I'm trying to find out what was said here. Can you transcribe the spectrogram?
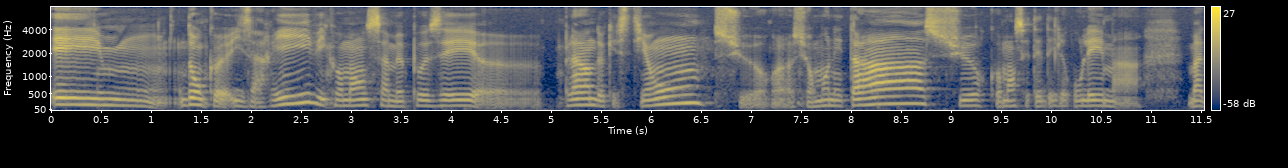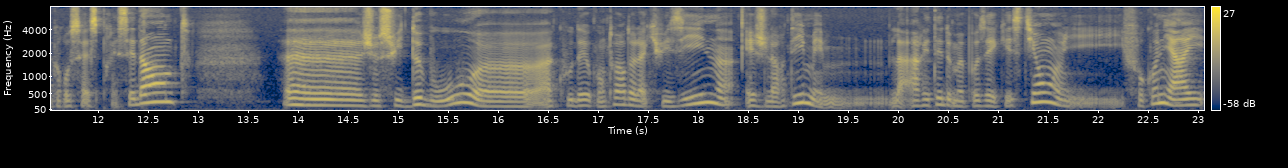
Et hum, donc, euh, ils arrivent, ils commencent à me poser euh, plein de questions sur, euh, sur mon état, sur comment s'était déroulée ma, ma grossesse précédente. Je suis debout, accoudée au comptoir de la cuisine, et je leur dis, mais là, arrêtez de me poser des questions, il faut qu'on y aille,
